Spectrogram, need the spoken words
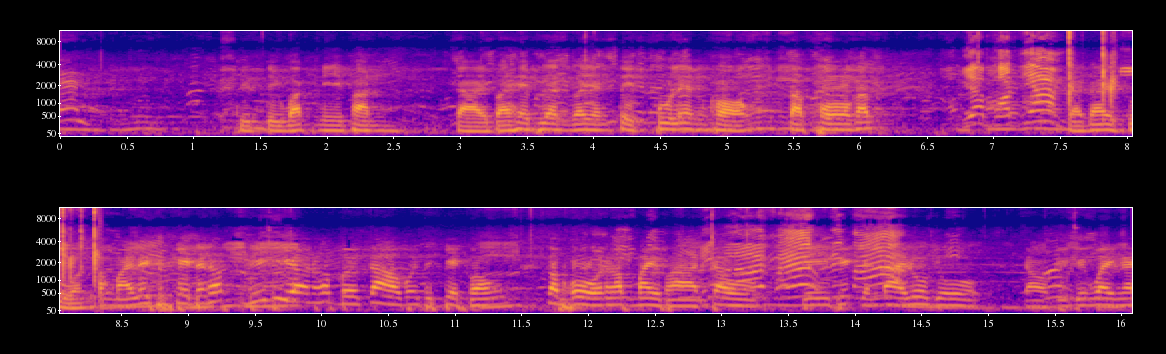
เล่นทิติวัฒน์มีพันธ์จ่ายไปให้เพื่อนก็ยังติดผู้เล่นของสัปโพครับ เยี่ยมพอดเยี่ยมจะได้สวนหมายเลข17นะครับนิดเดียวนะครับเบอร์เก้าเบอร์17ของกระโพนะครับไม่ผ่านเจ้าปีพิกยังได้ลูกอยู่เจ้าปีพิกไว้ไง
